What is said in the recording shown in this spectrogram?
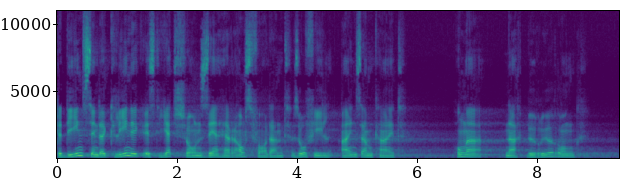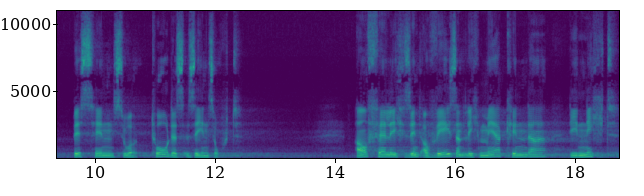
Der Dienst in der Klinik ist jetzt schon sehr herausfordernd. So viel Einsamkeit, Hunger nach Berührung bis hin zur Todessehnsucht. Auffällig sind auch wesentlich mehr Kinder, die nicht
